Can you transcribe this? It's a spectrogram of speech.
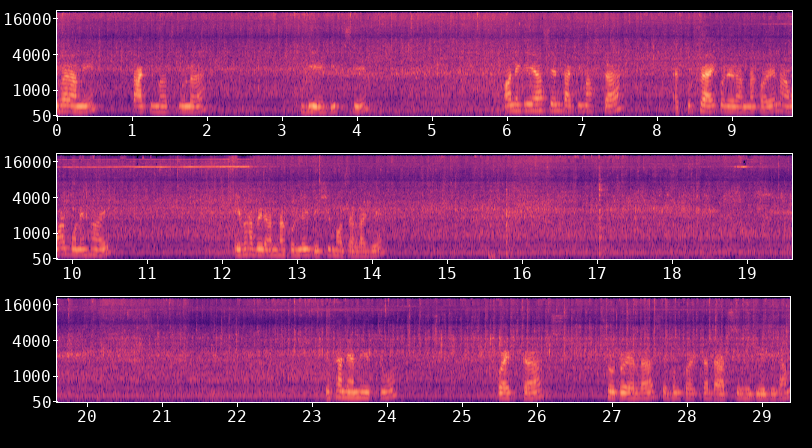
এবার আমি টাকি মাছগুলা দিয়ে দিচ্ছি। অনেকেই আছেন টাকি মাছটা একটু ফ্রাই করে রান্না করেন। আমার মনে হয় এভাবে রান্না করলেই বেশি মজা লাগে। এখানে আমি একটু কয়েকটা ছোটো এলাচ এবং কয়েকটা দারচিনি দিয়ে দিলাম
